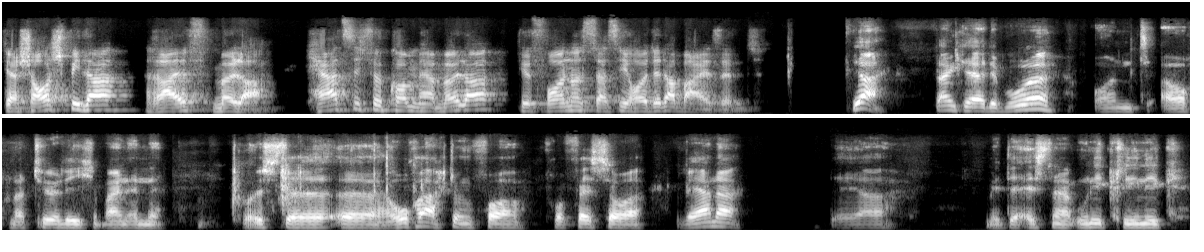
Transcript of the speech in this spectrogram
Der Schauspieler Ralf Möller. Herzlich willkommen, Herr Möller. Wir freuen uns, dass Sie heute dabei sind. Ja, danke, Herr de Boer. Und auch natürlich meine größte äh, Hochachtung vor Professor Werner, der mit der Essener Uniklinik,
